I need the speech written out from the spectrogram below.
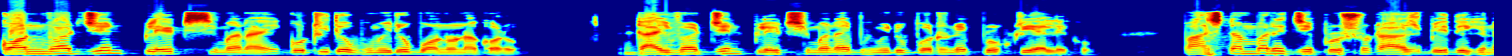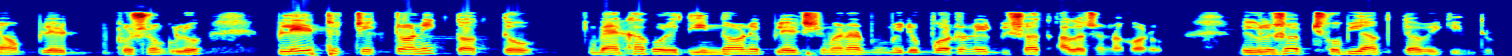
কনভার্জেন্ট প্লেট সীমানায় গঠিত ভূমিরূপ বর্ণনা করো। ডাইভার্জেন্ট প্লেট সীমানায় ভূমিরূপ গঠনের প্রক্রিয়া লেখো। পাঁচ নম্বরে যে প্রশ্নটা আসবে, দেখে নাও প্লেট প্রশ্নগুলো। প্লেট টেকটনিক তত্ত্ব ব্যাখ্যা করে তিন ধরনের প্লেট সীমানার ভূমিরূপ গঠনের বিশদ আলোচনা করো। এগুলো সব ছবি আঁকতে হবে কিন্তু।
